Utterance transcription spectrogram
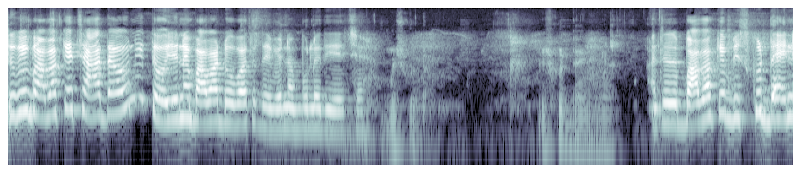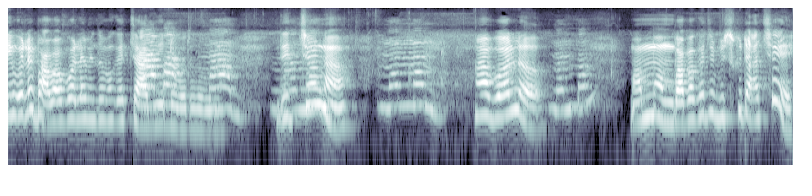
তুমি বাবাকে চা দাওনি তো ওই জন্য বাবা ডোবাতে দেবে না বলে দিয়েছে। বিস্কুট দেয়নি আচ্ছা বাবাকে বিস্কুট দেয়নি বলে বাবা বলে আমি তোমাকে চা দিয়ে দেবো না। দিচ্ছ না? মাম মাম। হ্যাঁ বলো। মাম মাম। মাম্মাম বাবার কাছে বিস্কুট আছে?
